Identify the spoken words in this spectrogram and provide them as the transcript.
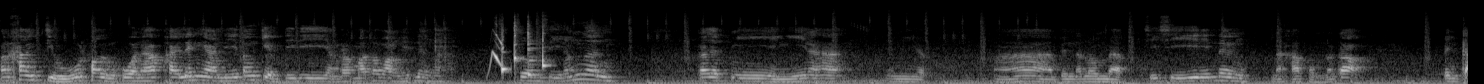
ค่อนข้างจิ๋วพอสมควรนะครับ ใครเล่นงานนี้ต้องเก็บดีๆ อย่างระมัดระวังนิดนึงนะครับส่วนสีน้ำเงิน ก็จะมีอย่างนี้นะฮะจะมีแบบอ่าเป็นอารมณ์แบบชี้ๆนิดนึงนะครับผมแล้วก็เป็นก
